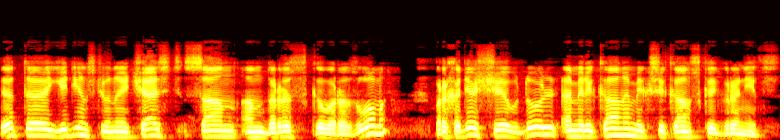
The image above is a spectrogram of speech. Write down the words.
Это единственная часть Сан-Андресского разлома, проходящая вдоль американо-мексиканской границы.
